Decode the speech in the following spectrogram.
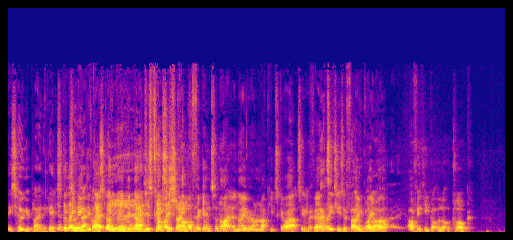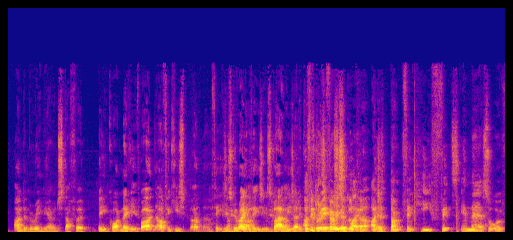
it's who you're playing against. Yeah, but it's they all needed that kind that. of stuff. They Yeah, needed that, it and just it's come, it's come off off it. again tonight, and they were unlucky to go out. To See, be but fair, Matic they, is a funny they one. played I. I think he got a lot of clog under Mourinho and stuff for being quite negative. But I, I think he's, I, I think he's, He's a good underrated. I think he's a good He's player. player. He's had a good I think career. he's a very so- good player. player, I yeah. just don't think he fits in their sort of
